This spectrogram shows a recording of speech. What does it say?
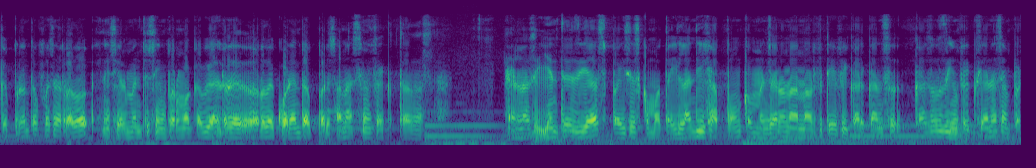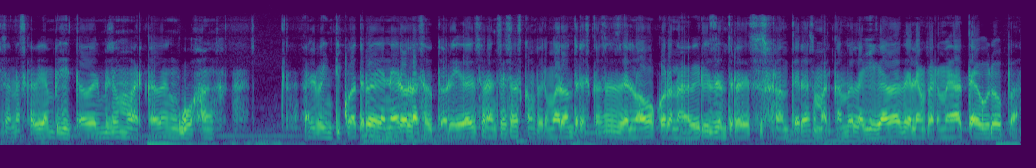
que pronto fue cerrado. Inicialmente se informó que había alrededor de 40 personas infectadas. En los siguientes días, países como Tailandia y Japón comenzaron a notificar casos de infecciones en personas que habían visitado el mismo mercado en Wuhan. El 24 de enero, las autoridades francesas confirmaron tres casos del nuevo coronavirus dentro de sus fronteras, marcando la llegada de la enfermedad a Europa.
